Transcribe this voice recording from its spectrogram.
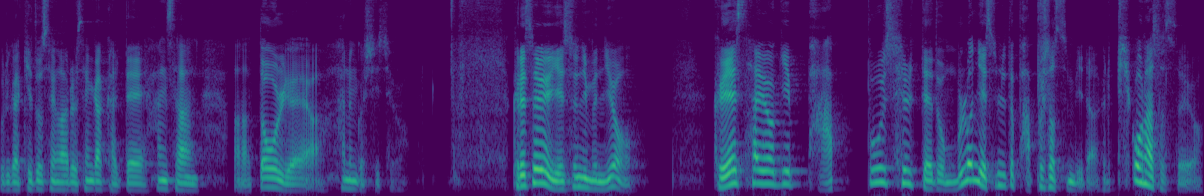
우리가 기도 생활을 생각할 때 항상 아, 떠올려야 하는 것이죠. 그래서 예수님은요 그의 사역이 바쁘실 때도 물론 예수님도 바쁘셨습니다. 피곤하셨어요.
